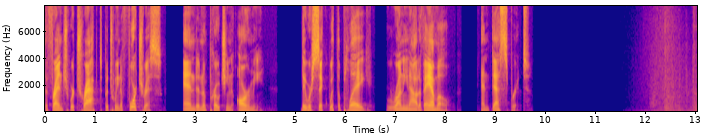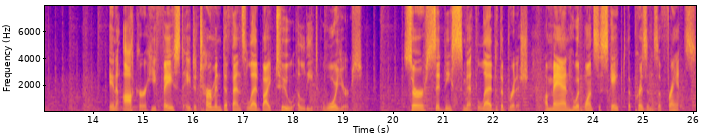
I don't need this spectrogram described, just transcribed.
The French were trapped between a fortress and an approaching army. They were sick with the plague, running out of ammo, and desperate. In Acre, he faced a determined defense led by two elite warriors. Sir Sidney Smith led the British, a man who had once escaped the prisons of France.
